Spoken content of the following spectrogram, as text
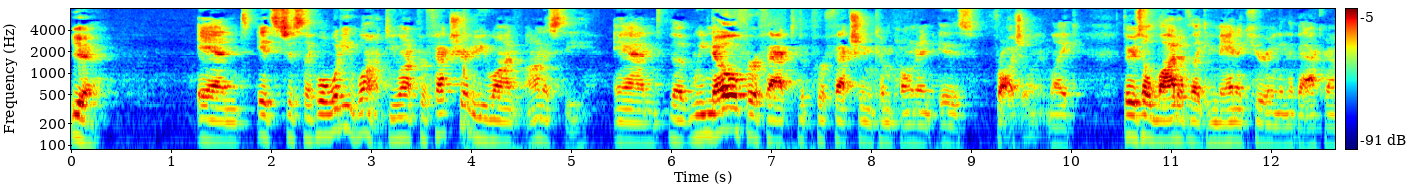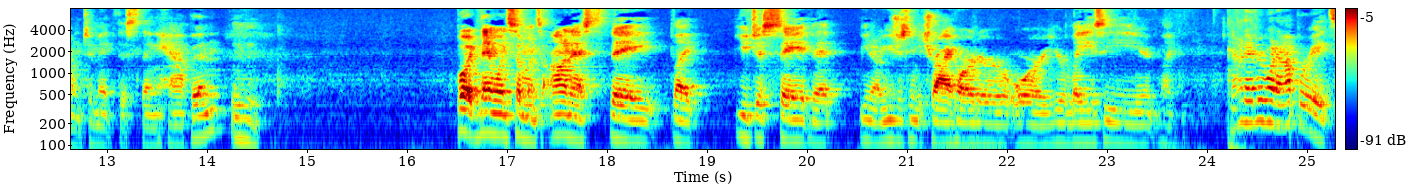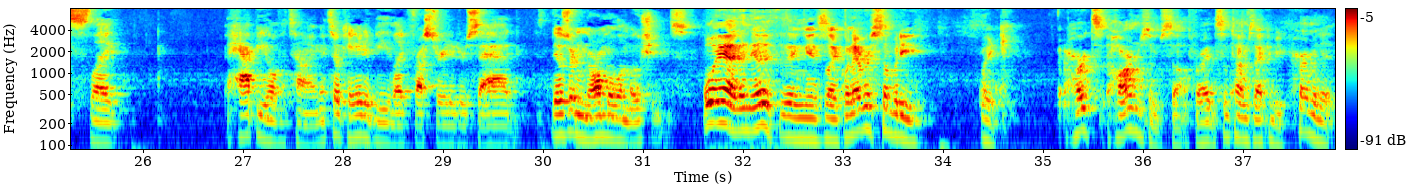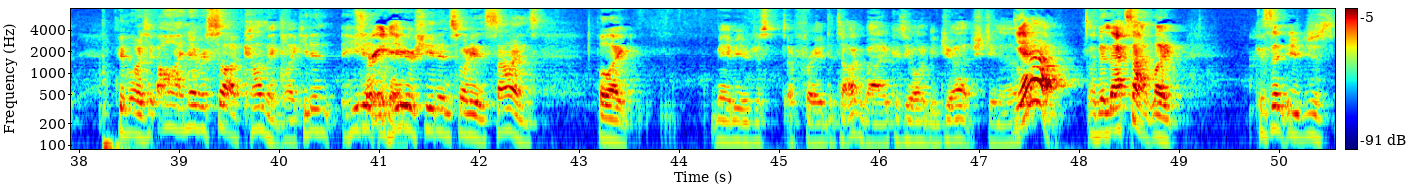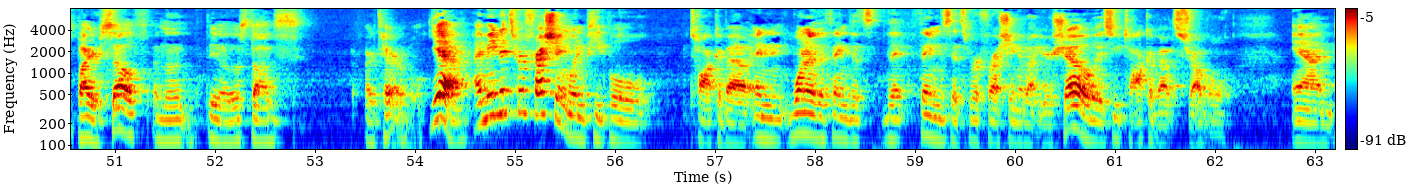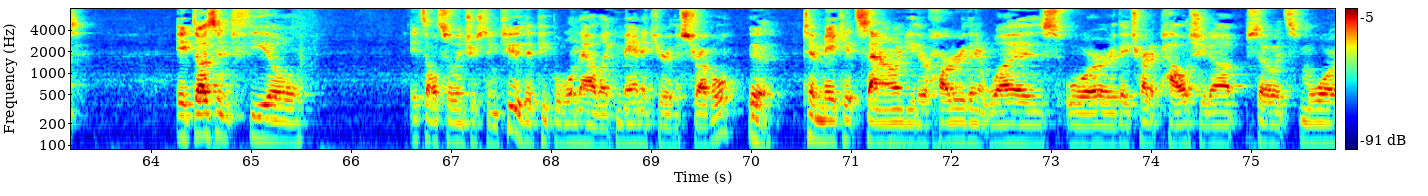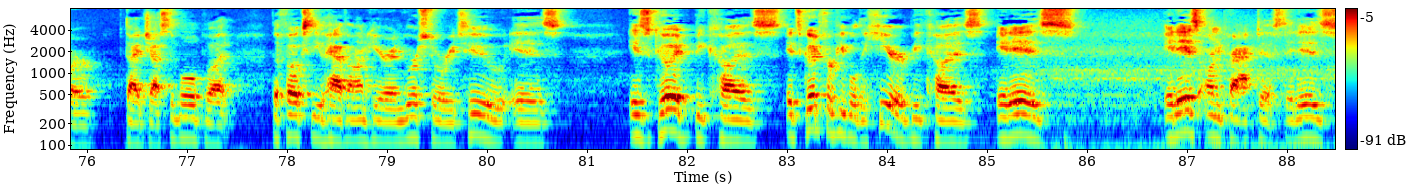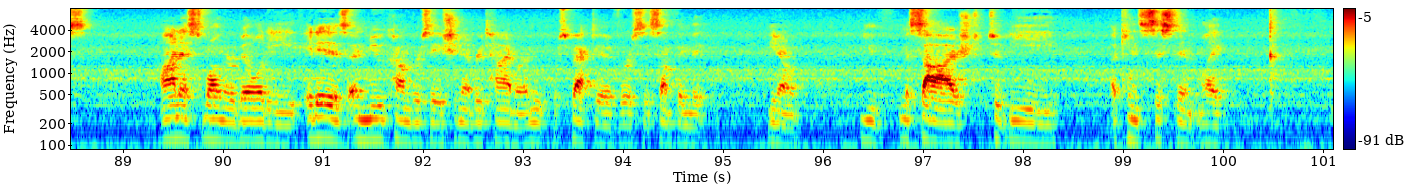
Yeah, And it's just like, well, what do you want? Do you want perfection or do you want honesty? And the we know for a fact the perfection component is fraudulent. Like there's a lot of like manicuring in the background to make this thing happen. Mhm. But then when someone's honest, they like you just say that you know you just need to try harder or you're lazy. You're like not everyone operates like happy all the time. It's okay to be like frustrated or sad. Those are normal emotions. Well, yeah, and then the other thing is like whenever somebody like hurts harms himself, right? Sometimes that can be permanent. People are like, "Oh, I never saw it coming." Like he didn't, he Sure didn't, he he, or she didn't show any of the signs. But like, maybe you're just afraid to talk about it because you want to be judged, you know? Yeah. And then that's not like, because then you're just by yourself, and then you know those thoughts are terrible. Yeah, I mean it's refreshing when people talk about, and one of the thing that's the things that's refreshing about your show is you talk about struggle, and it doesn't feel it's also interesting too that people will now like manicure the struggle Yeah. to make it sound either harder than it was or they try to polish it up so it's more digestible but the folks that you have on here and your story too is is good because it's good for people to hear because it is it is unpracticed it is honest vulnerability it is a new conversation every time or a new perspective versus something that you know you've massaged to be a consistent like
